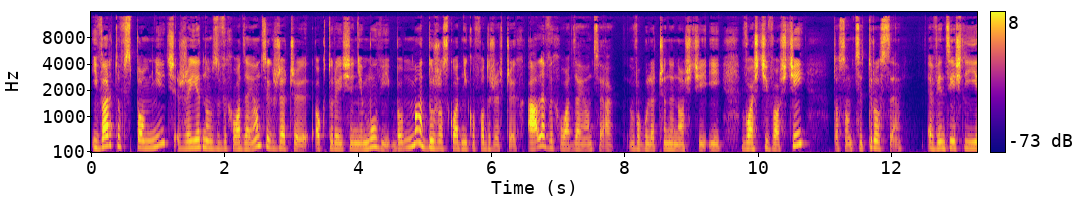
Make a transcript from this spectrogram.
I warto wspomnieć, że jedną z wychładzających rzeczy, o której się nie mówi, bo ma dużo składników odżywczych, ale wychładzające w ogóle czynności i właściwości, to są cytrusy. Więc jeśli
